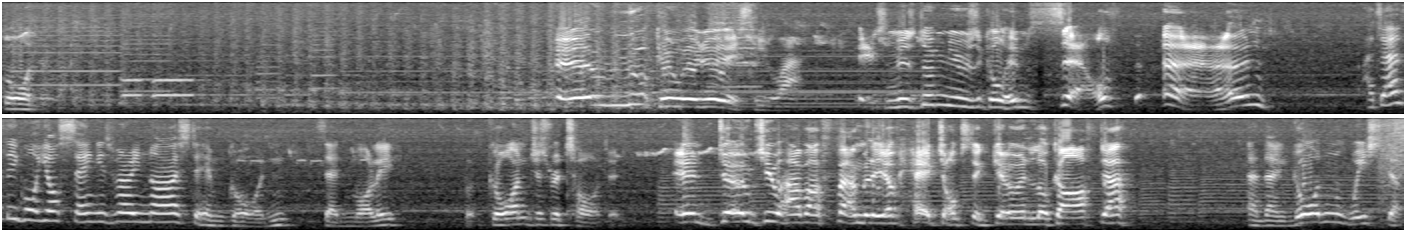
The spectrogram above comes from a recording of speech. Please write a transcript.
Gordon Oh, look who it is, he laughed. It's Mr. Musical himself, I don't think what you're saying is very nice to him, Gordon, said Molly. But Gordon just retorted, And don't you have a family of hedgehogs to go and look after? And then Gordon wished at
